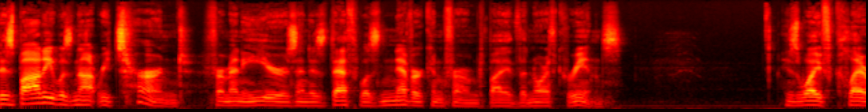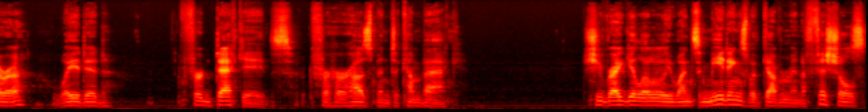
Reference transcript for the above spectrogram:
his body was not returned for many years, and his death was never confirmed by the North Koreans. His wife, Clara, waited for decades for her husband to come back. She regularly went to meetings with government officials,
